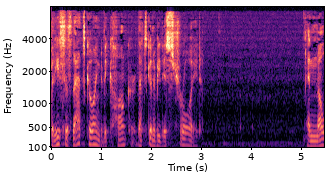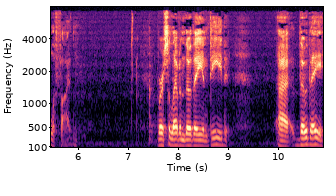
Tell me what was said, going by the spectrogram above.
But he says that's going to be conquered, that's going to be destroyed and nullified. Verse 11 though they indeed, uh, though they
